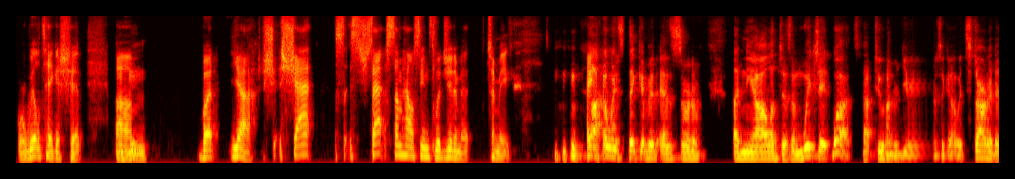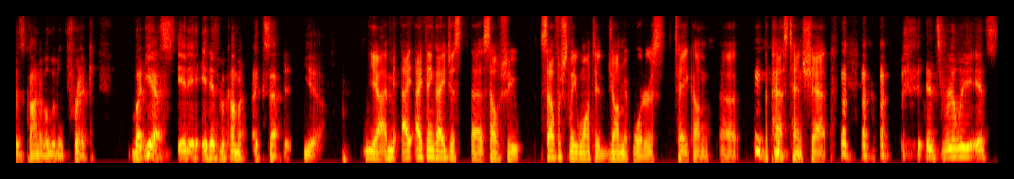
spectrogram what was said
or will take a shit. Mm-hmm. Um, mm-hmm. But yeah, sh- shat, shat somehow seems legitimate to me. I, I always think of it as sort of a neologism, which it was about 200 years ago. It started as kind of a little trick, but yes, it, it has become accepted. Yeah. Yeah, I, mean, I, I think I just uh, selfishly selfishly wanted John McWhorter's take on uh, the past tense shat. it's really it's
